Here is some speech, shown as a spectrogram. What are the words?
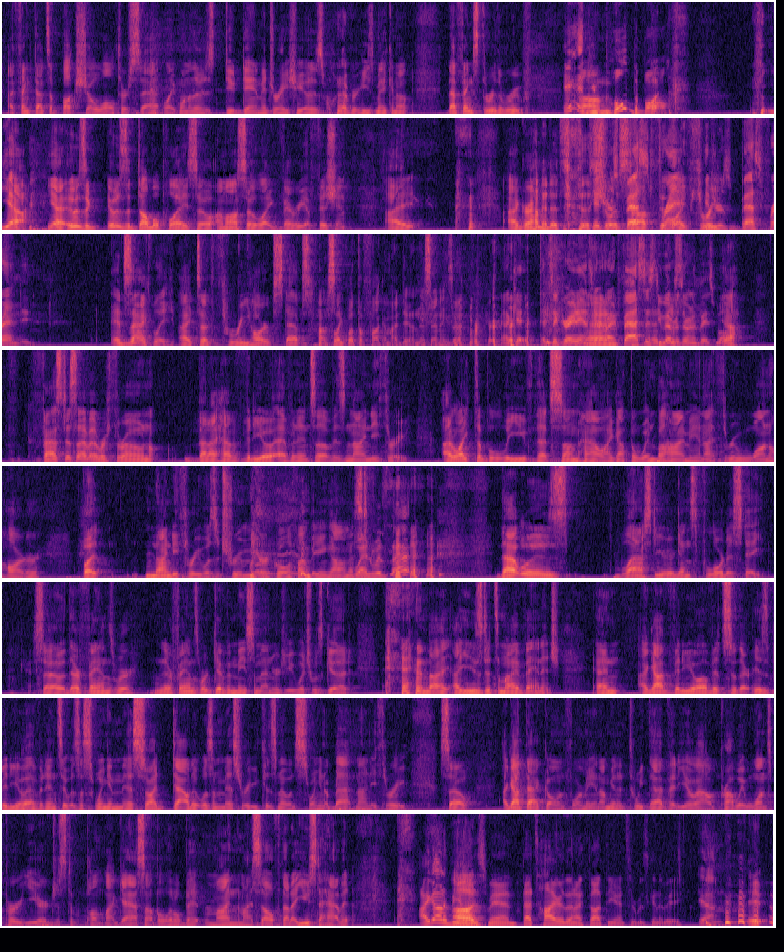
I think that's a Buck Showalter stat, like one of those dude damage ratios, whatever he's making up. That thing's through the roof. And you Um, pulled the ball. yeah, yeah, it was a it was a double play. So I'm also like very efficient. I I grounded it to the Pitcher's shortstop. best Did like three Pitcher's best friend, dude. exactly. I took three hard steps. I was like, "What the fuck am I doing? This inning's over." Okay, that's a great answer. And- right, fastest you've ever thrown a baseball. Yeah, fastest I've ever thrown that I have video evidence of is 93. I like to believe that somehow I got the wind behind me and I threw one harder, but 93 was a true miracle if I'm being honest. when was that? That was last year against Florida State. Okay. So their fans were their fans were giving me some energy, which was good, and I, I used it to my advantage. And I got video of it, so there is video evidence. It was a swing and miss, so I doubt it was a mystery because no one's swinging a bat 93. So I got that going for me, and I'm going to tweet that video out probably once per year just to pump my gas up a little bit, remind myself that I used to have it. I got to be Uh, honest, man. That's higher than I thought the answer was going to be. Yeah. it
